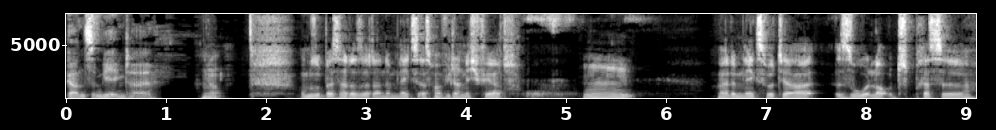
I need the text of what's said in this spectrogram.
Ganz im Gegenteil. Ja. Umso besser, dass er dann demnächst erstmal wieder nicht fährt. Mhm. Weil demnächst wird ja so laut Presse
